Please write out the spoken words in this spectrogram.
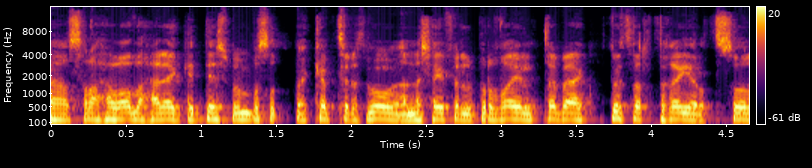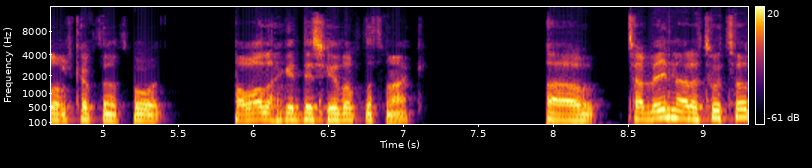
آه، صراحة واضح عليك قديش بنبسط بكابتن بوين. أنا شايف ال profile تبعك في تويتر تغيرت الصورة لكابتن بوين. فواضح قديش هي ضبطت معك. آه، تابعينا على تويتر؟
